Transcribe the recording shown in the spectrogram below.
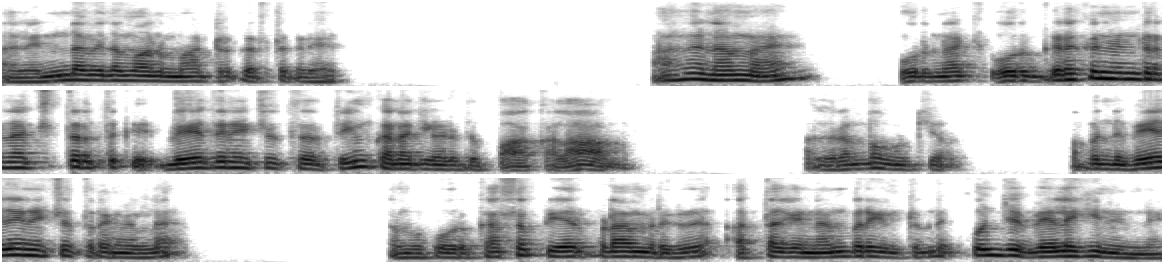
அதில் எந்த விதமான மாற்று கருத்து கிடையாது. ஆக நம்ம ஒரு நட்ச ஒரு கிரகம் என்ற நட்சத்திரத்துக்கு வேத நட்சத்திரத்தையும் கணக்கில் எடுத்து பார்க்கலாம். அது ரொம்ப முக்கியம். அப்போ இந்த வேத நட்சத்திரங்கள்ல நமக்கு ஒரு கசப்பு ஏற்படாமல் இருக்குது. அத்தகைய நண்பர்கள்ட்டிருந்து கொஞ்சம் விலகி நின்று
